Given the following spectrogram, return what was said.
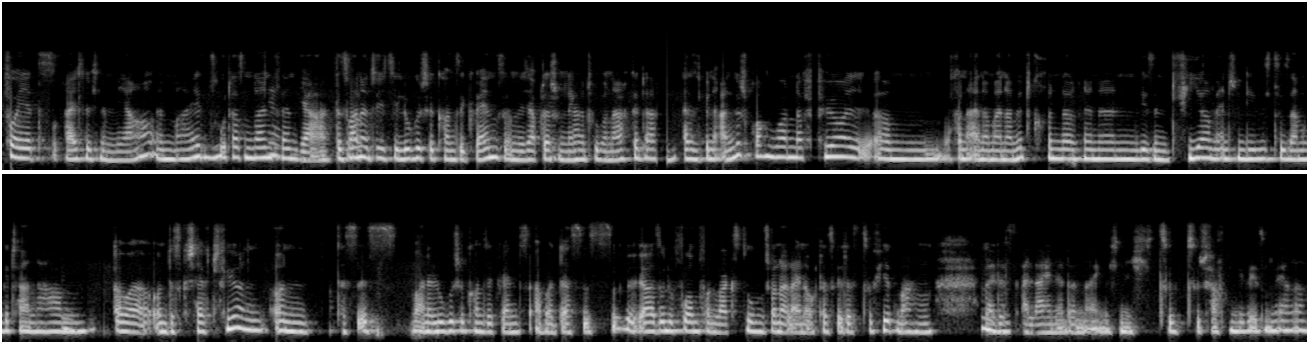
Vor jetzt reichlich einem Jahr, im Mai 2019. Mhm. Ja, ja das war natürlich die logische Konsequenz und ich habe da schon länger drüber nachgedacht. Also ich bin angesprochen worden dafür ähm, von einer meiner Mitgründerinnen. Wir sind vier Menschen, die sich zusammengetan haben mhm. und das Geschäft führen. Und das ist, war eine logische Konsequenz, aber das ist ja so eine Form von Wachstum, schon alleine auch, dass wir das zu viert machen, weil mhm. das alleine dann eigentlich nicht zu, zu schaffen gewesen wäre.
